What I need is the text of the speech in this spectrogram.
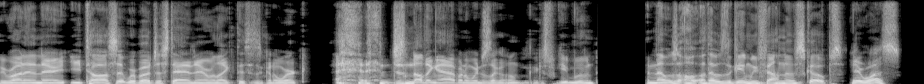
We run in there, you toss it, we're both just standing there and we're like, this isn't going to work. and just nothing happened. And we're just like, oh, I guess we keep moving. And that was all, oh, that was the game we found no scopes. It was.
